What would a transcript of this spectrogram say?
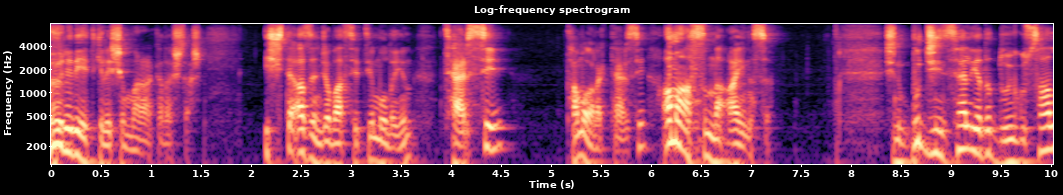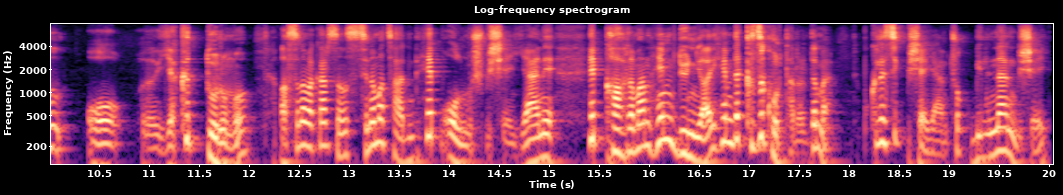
öyle bir etkileşim var arkadaşlar. İşte az önce bahsettiğim olayın tersi, tam olarak tersi ama aslında aynısı. Şimdi bu cinsel ya da duygusal o yakıt durumu aslına bakarsanız sinema tarihinde hep olmuş bir şey. Yani hep kahraman hem dünyayı hem de kızı kurtarır değil mi? Bu klasik bir şey yani çok bilinen bir şey.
